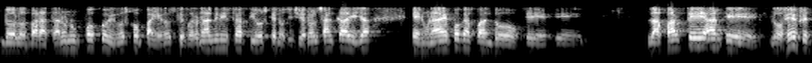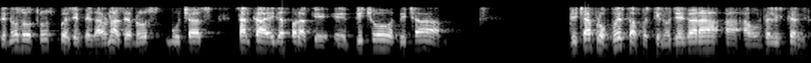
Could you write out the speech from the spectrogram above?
nos los barataron un poco, vimos compañeros que fueron administrativos que nos hicieron zancadilla en una época cuando eh, eh, la parte, eh, los jefes de nosotros, pues empezaron a hacernos muchas zancadillas para que dicho, dicha dicha propuesta, pues que no llegara a, un feliz término.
